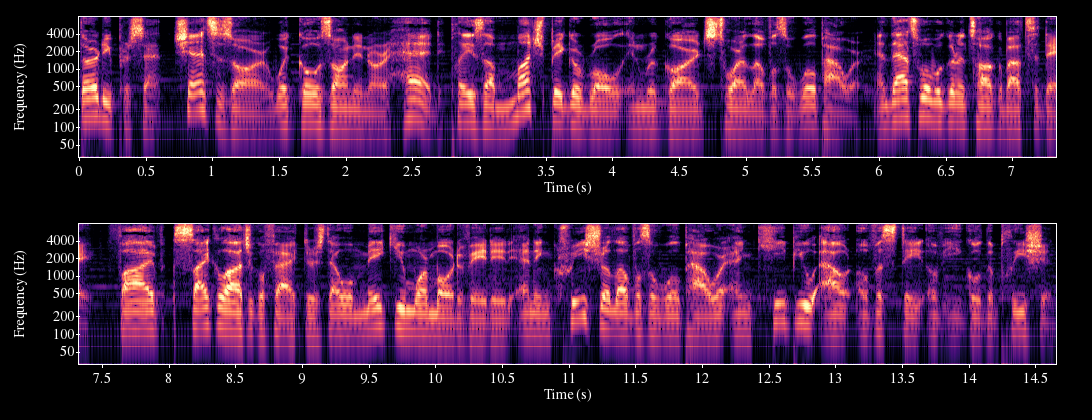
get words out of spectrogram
30%. Chances are, what goes on in our head plays a much bigger role in regards to our levels of willpower. And that's what we're going to talk about today. Five psychological factors that will make you more motivated and increase your levels of willpower and keep you out of a state of ego depletion.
